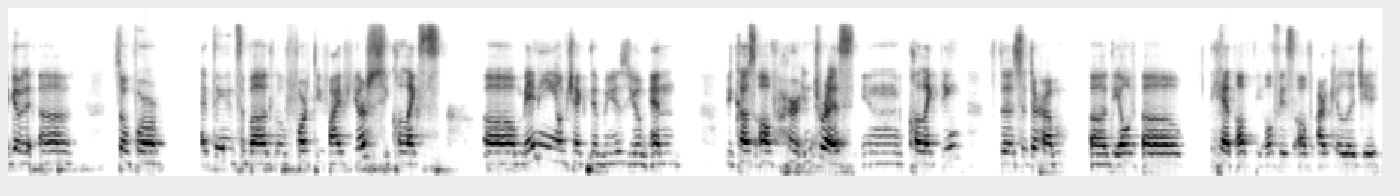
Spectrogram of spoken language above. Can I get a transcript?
together, uh, so for I think it's about uh, 45 years she collects uh, many objects in the museum and because of her interest in collecting the Stutterheim, uh, the, uh, the head of the Office of Archaeology,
